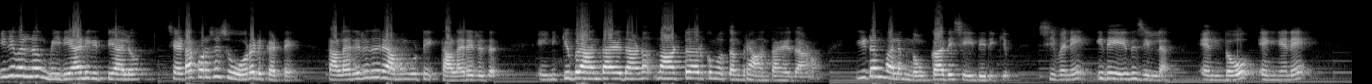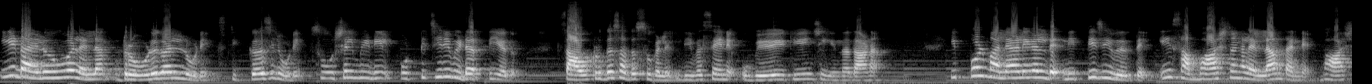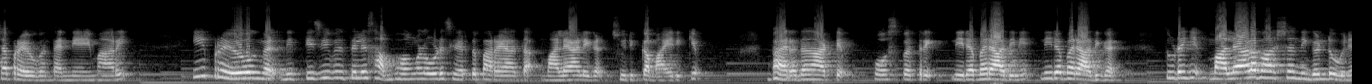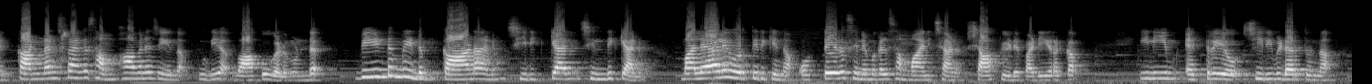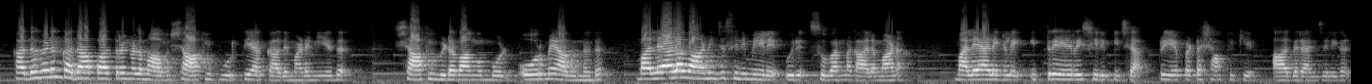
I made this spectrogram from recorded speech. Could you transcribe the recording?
ഇനി വല്ലതും ബിരിയാണി കിട്ടിയാലോ? ചേട്ടാ കുറച്ച് ചോറെടുക്കട്ടെ. തളരരുത് രാമൻകുട്ടി തളരരുത്. എനിക്ക് ഭ്രാന്തായതാണോ? നാട്ടുകാർക്ക് മൊത്തം ഭ്രാന്തായതാണോ? ഇടം വലം നോക്കാതെ ചെയ്തിരിക്കും. ശിവനെ ഇത് ഏത് ജില്ല? എന്തോ എങ്ങനെ? ഈ ഡയലോഗുകളെല്ലാം ഡ്രോളുകളിലൂടെ സ്റ്റിക്കേഴ്സിലൂടെ സോഷ്യൽ മീഡിയയിൽ പൊട്ടിച്ചിരി വിടർത്തിയതും സൗഹൃദ സദസ്സുകളിൽ ദിവസേന ഉപയോഗിക്കുകയും ചെയ്യുന്നതാണ്. ഇപ്പോൾ മലയാളികളുടെ നിത്യജീവിതത്തിൽ ഈ സംഭാഷണങ്ങളെല്ലാം തന്നെ ഭാഷാ പ്രയോഗം തന്നെയായി മാറി. ഈ പ്രയോഗങ്ങൾ നിത്യജീവിതത്തിലെ സംഭവങ്ങളോട് ചേർത്ത് പറയാത്ത മലയാളികൾ ചുരുക്കമായിരിക്കും. ഭരതനാട്യം ഹോസ്പത്രി നിരപരാധിനെ നിരപരാധികൾ തുടങ്ങി മലയാള ഭാഷ നിഘണ്ടുവിന് കണ്ണൻ ശ്രാങ്ക് സംഭാവന ചെയ്യുന്ന പുതിയ വാക്കുകളുമുണ്ട്. വീണ്ടും വീണ്ടും കാണാനും ചിരിക്കാനും ചിന്തിക്കാനും മലയാളി ഓർത്തിരിക്കുന്ന ഒട്ടേറെ സിനിമകൾ സമ്മാനിച്ചാണ് ഷാഫിയുടെ പടിയിറക്കം. ഇനിയും എത്രയോ ചിരിവിടർത്തുന്ന കഥകളും കഥാപാത്രങ്ങളുമാവും ഷാഫി പൂർത്തിയാക്കാതെ മടങ്ങിയത്. ഷാഫി വിടവാങ്ങുമ്പോൾ ഓർമ്മയാകുന്നത് മലയാള വാണിജ്യ സിനിമയിലെ ഒരു സുവർണകാലമാണ്. മലയാളികളെ ഇത്രയേറെ ചിരിപ്പിച്ച പ്രിയപ്പെട്ട ഷാഫിക്ക് ആദരാഞ്ജലികൾ.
